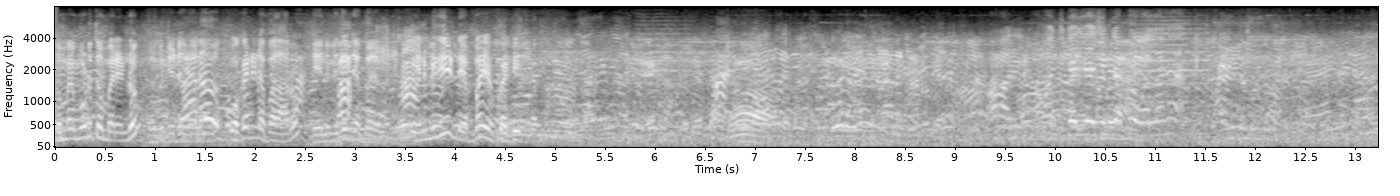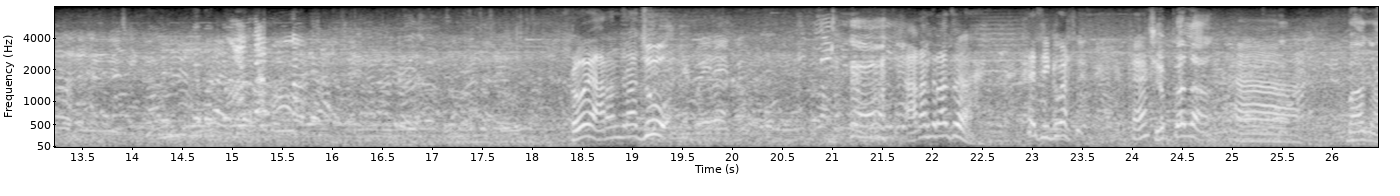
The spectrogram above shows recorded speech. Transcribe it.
తొంభై మూడు తొంభై రెండు. ఒకటి డబల్ ఆరు. ఎనిమిది డెబ్బై ఎనిమిది డెబ్బై ఒకటి. మంచిగా వల్లనే. రోయ్ ఆనందరాజు. ఆనందరాజు. సిగ్గుపడ చెప్పాలా? బాగా.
